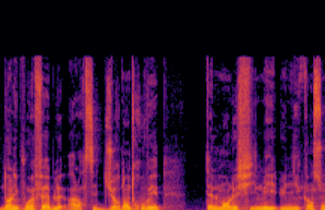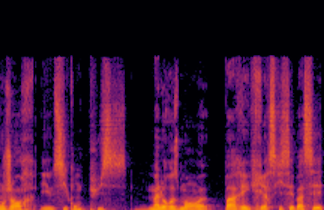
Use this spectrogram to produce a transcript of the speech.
Dans les points faibles, alors c'est dur d'en trouver, tellement le film est unique en son genre et aussi qu'on puisse malheureusement pas réécrire ce qui s'est passé.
